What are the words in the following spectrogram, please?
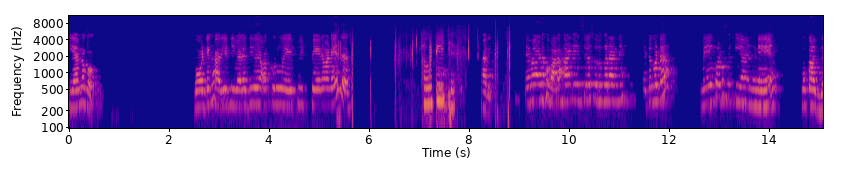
කියන්නකෝ. බෝඩ් එක හරියට නිවැරදිව අකුරු ඒ පේනව නේද? ඔව් ටීචර්. හරි. මේ බලන්නකො වරහානේ ඉස්සෙල්ලා සුළු කරන්නේ. එතකොට මේ කොටස කියන්නේ මොකද්ද?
